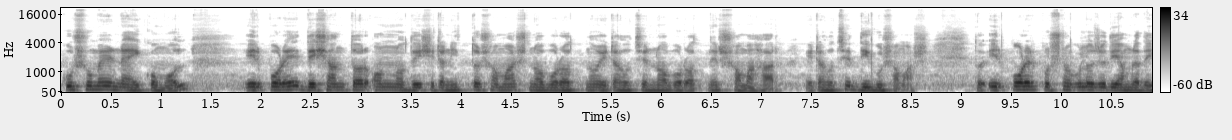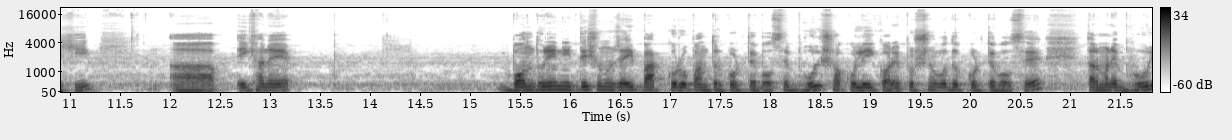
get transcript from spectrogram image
কুসুমের ন্যায় কোমল। এরপরে দেশান্তর অন্য দেশ, এটা নিত্য সমাস, নবরত্ন, এটা হচ্ছে নবরত্নের সমাহার, এটা হচ্ছে দ্বিগু সমাস। তো এরপরের প্রশ্নগুলো যদি আমরা দেখি এইখানে বন্ধনী নির্দেশ অনুযায়ী বাক্য রূপান্তর করতে বলছে, ভুল সকলেই করে, প্রশ্নবোধক করতে বলছে, তার মানে ভুল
